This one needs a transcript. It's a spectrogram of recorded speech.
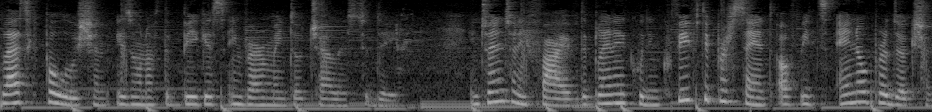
Plastic pollution is one of the biggest environmental challenges today. In 2025, the planet could increase 50% of its annual production,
